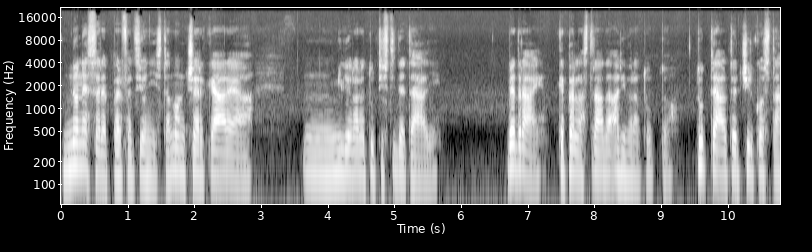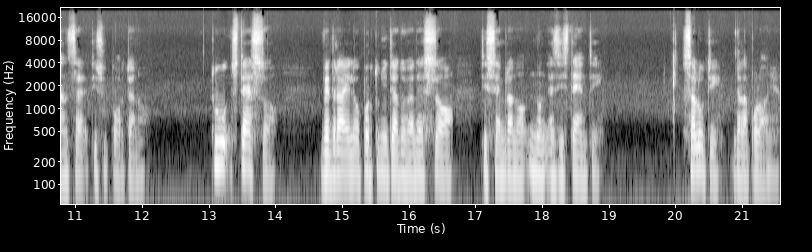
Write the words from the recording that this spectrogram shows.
non essere perfezionista, non cercare a mm, migliorare tutti questi dettagli. Vedrai che per la strada arriverà tutto. Tutte altre circostanze ti supportano. Tu stesso vedrai le opportunità dove adesso ti sembrano non esistenti. Saluti dalla Polonia.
